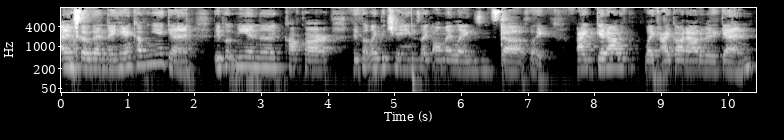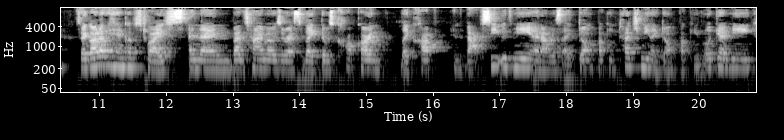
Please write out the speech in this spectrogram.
And so then they handcuffed me again. They put me in the cop car. They put like the chains like on my legs and stuff. Like I get out of like I got out of it again. So I got out of the handcuffs twice, and then by the time I was arrested, like there was a cop car and like cop in the back seat with me, and I was like, "Don't fucking touch me! Like don't fucking look at me!"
